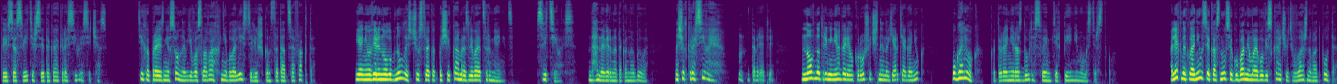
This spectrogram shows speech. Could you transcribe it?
«Ты вся светишься и такая красивая сейчас». Тихо произнес он, и в его словах не было лести, лишь констатация факта. Я неуверенно улыбнулась, чувствуя, как по щекам разливается румянец. Светилась. Да, наверное, так оно и было. Насчет красивой Хм, это вряд ли. Но внутри меня горел крошечный, но яркий огонек, уголек, который они раздули своим терпением и мастерством. Олег наклонился и коснулся губами моего виска, чуть влажного от пота.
